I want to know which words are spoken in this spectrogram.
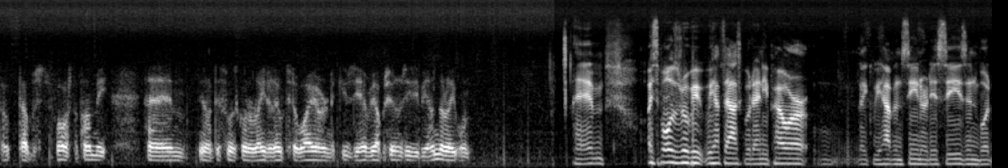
that was forced upon me. Um, you know, this one's going to ride it out to the wire, and it gives you every opportunity to be on the right one. Um, I suppose, Ruby, we have to ask about Annie Power. Like we haven't seen her this season, but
